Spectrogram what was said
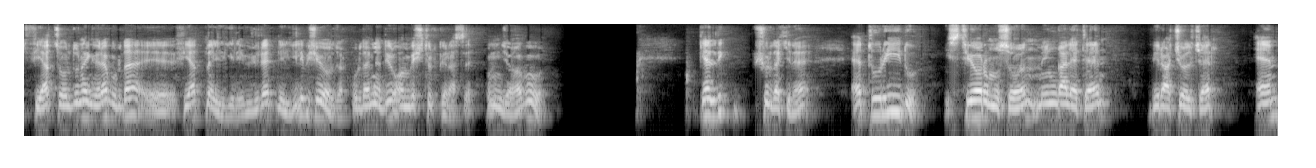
fiyat sorduğuna göre burada e, fiyatla ilgili, ücretle ilgili bir şey olacak. Burada ne diyor? 15 Türk lirası. Bunun cevabı bu. Geldik şuradakine. Eturidu. İstiyor musun? Mingaleten bir açı ölçer. M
